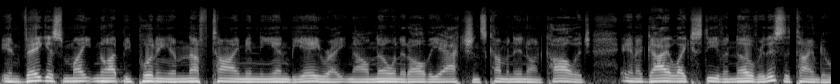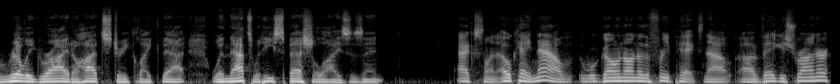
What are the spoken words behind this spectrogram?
In Vegas might not be putting enough time in the NBA right now, knowing that all the action's coming in on college. And a guy like Steven Nover, this is the time to really ride a hot streak like that when that's what he specializes in. Excellent. Okay, now we're going on to the free picks. Now, uh, Vegas Runner,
